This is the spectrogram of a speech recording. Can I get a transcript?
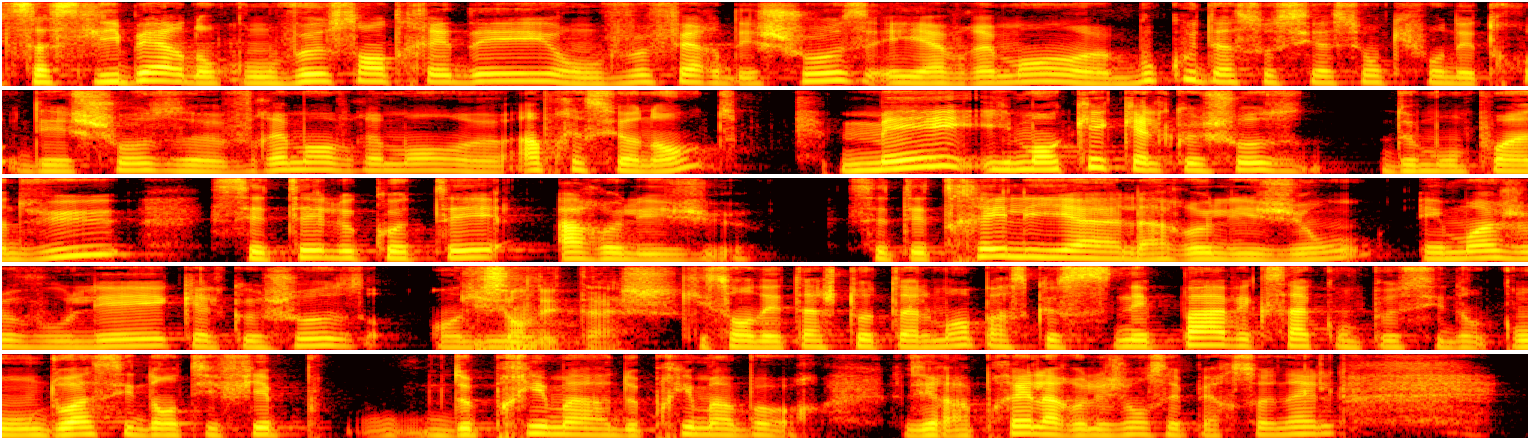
ça se libère, donc on veut s'entraider, on veut faire des choses, et il y a vraiment euh, beaucoup d'associations qui font des, choses vraiment, vraiment euh, impressionnantes. Mais il manquait quelque chose de mon point de vue, c'était le côté à religieux. C'était très lié à la religion, et moi je voulais quelque chose en Qui s'en détachent. qui s'en détache totalement parce que ce n'est pas avec ça qu'on peut qu'on doit s'identifier de prime à, de prime abord. Je veux dire après la religion c'est personnel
